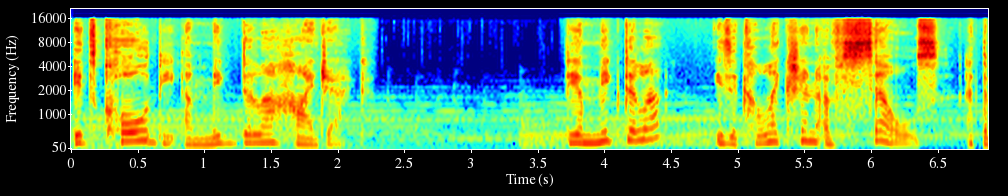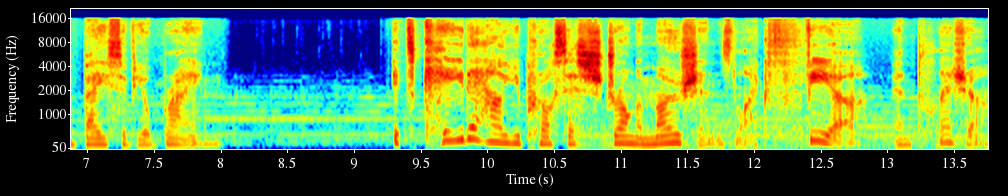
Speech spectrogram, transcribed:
It's called the amygdala hijack. The amygdala is a collection of cells at the base of your brain. It's key to how you process strong emotions like fear and pleasure.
